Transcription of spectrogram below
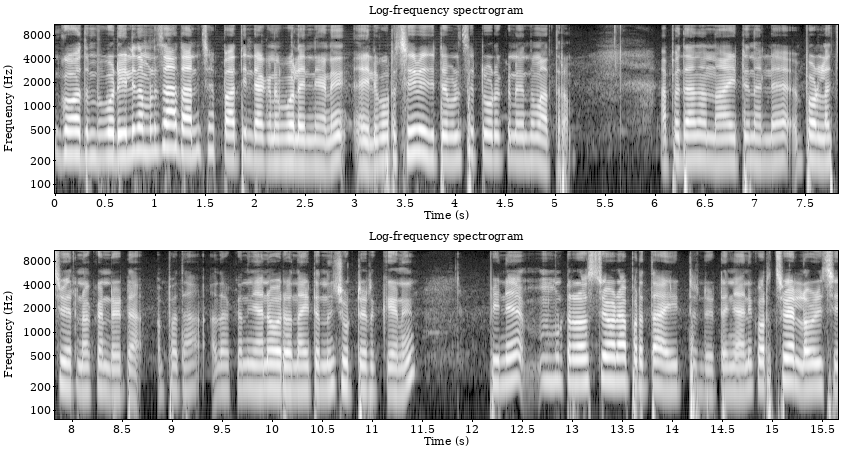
ഗോതമ്പ് പൊടിയിൽ നമ്മൾ സാധാരണ ചപ്പാത്തി ഉണ്ടാക്കുന്ന പോലെ തന്നെയാണ്. അതിൽ കുറച്ച് വെജിറ്റബിൾസ് ഇട്ട് കൊടുക്കണമെന്ന് മാത്രം. അപ്പോൾ ഇതാ നന്നായിട്ട് നല്ല പൊള്ളച്ച് വരണമൊക്കെ ഉണ്ട് കേട്ടോ. അപ്പോൾ അതാ അതൊക്കെ ഞാൻ ഓരോന്നായിട്ടൊന്ന് ചുട്ടെടുക്കുകയാണ്. പിന്നെ മുട്ട റോസ്റ്റ് അവിടെ അപ്പുറത്തായിട്ടുണ്ട് കേട്ടോ. ഞാൻ കുറച്ച് വെള്ളം ഒഴിച്ച്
